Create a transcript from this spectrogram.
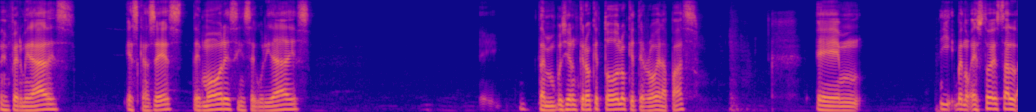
enfermedades, escasez, temores, inseguridades. También pusieron, creo que todo lo que te robe la paz. Em, y bueno, esto es al,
